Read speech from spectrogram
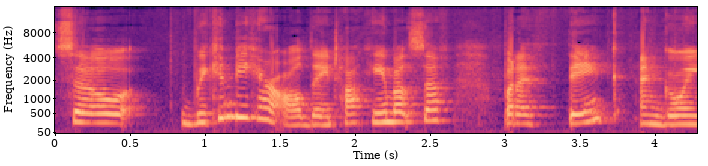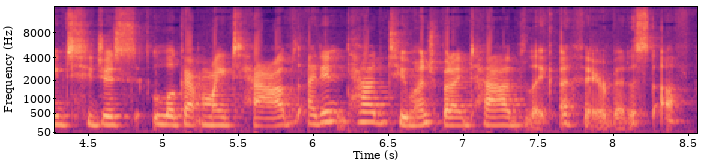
so we can be here all day talking about stuff, but I think I'm going to just look at my tabs. I didn't tab too much, but I tabbed like a fair bit of stuff.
